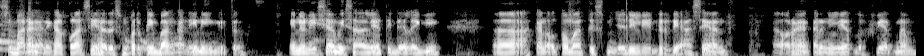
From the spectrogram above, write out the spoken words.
sembarangan. Ya, kalkulasi harus mempertimbangkan ini gitu. Indonesia misalnya tidak lagi uh, akan otomatis menjadi leader di ASEAN Nah, orang akan ngelihat loh Vietnam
